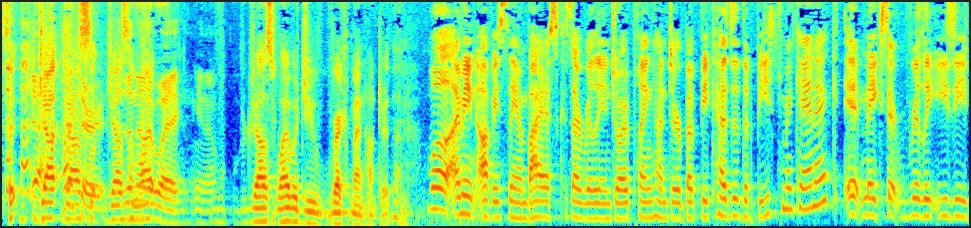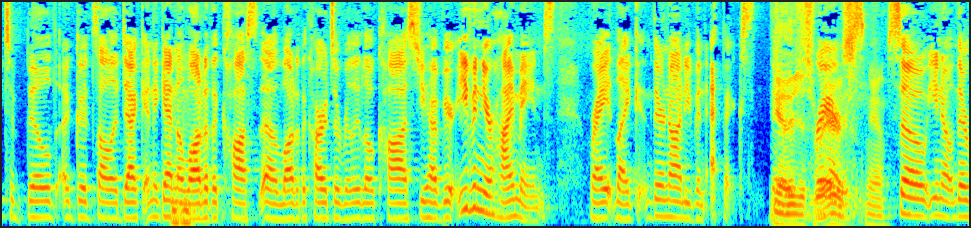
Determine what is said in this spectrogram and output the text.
So, Jo- Hunter Jocelyn, is Jocelyn, another why, way, you know. Joss, why would you recommend Hunter then? Well, I mean, obviously I'm biased because I really enjoy playing Hunter, but because of the beast mechanic, it makes it really easy to build a good solid deck. And again, a lot of the cost, a lot of the cards are really low cost. You have your even your high mains, right? Like they're not even epics. Yeah, they're just rares, yeah. So you know they're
